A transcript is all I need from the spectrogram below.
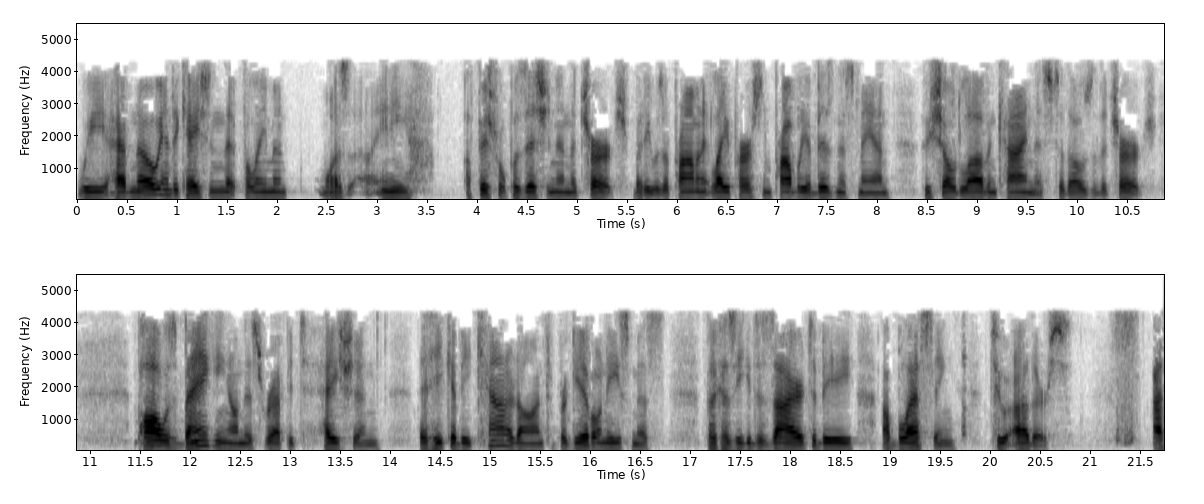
We have no indication that Philemon was any official position in the church, but he was a prominent layperson, probably a businessman who showed love and kindness to those of the church. Paul was banking on this reputation that he could be counted on to forgive Onesimus because he desired to be a blessing to others. I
